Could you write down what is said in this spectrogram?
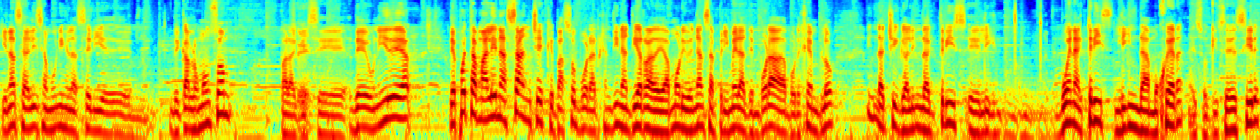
Quien hace a Alicia Muniz en la serie de, de Carlos Monzón, para Sí. que se dé una idea. Después está Malena Sánchez, que pasó por Argentina Tierra de Amor y Venganza, primera temporada, por ejemplo. Linda chica, linda actriz, eh, li- buena actriz, linda mujer, eso quise decir.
